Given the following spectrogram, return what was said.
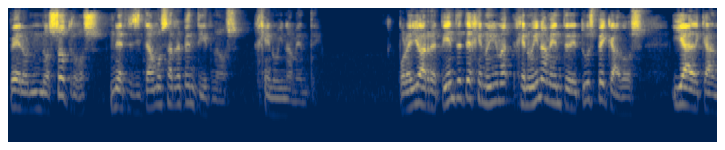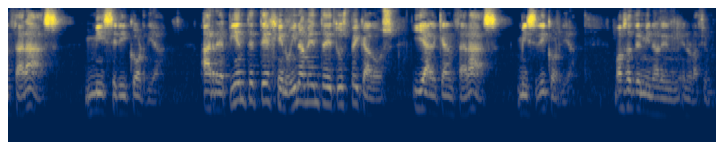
Pero nosotros necesitamos arrepentirnos genuinamente. Por ello, arrepiéntete genuinamente de tus pecados y alcanzarás misericordia. Arrepiéntete genuinamente de tus pecados y alcanzarás misericordia. Vamos a terminar en, oración.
